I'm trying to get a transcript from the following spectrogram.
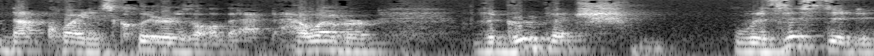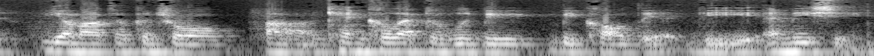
not quite as clear as all that. However, the group that sh- resisted Yamato control uh, can collectively be, be called the the Emishi,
